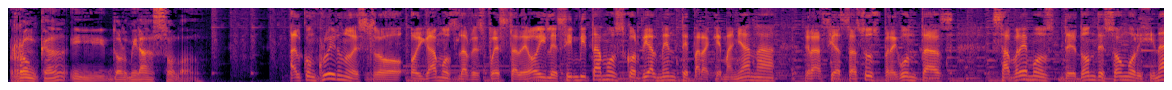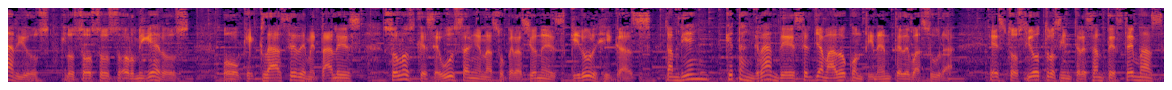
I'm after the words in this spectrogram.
Ronca y dormirás solo. Al concluir nuestro Oigamos la Respuesta de hoy, les invitamos cordialmente para que mañana, gracias a sus preguntas, sabremos de dónde son originarios los osos hormigueros o qué clase de metales son los que se usan en las operaciones quirúrgicas. También qué tan grande es el llamado continente de basura. Estos y otros interesantes temas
